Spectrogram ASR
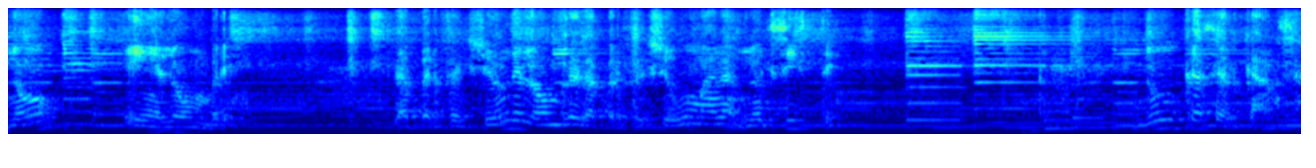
no en el hombre. La perfección del hombre, la perfección humana no existe. Nunca se alcanza.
